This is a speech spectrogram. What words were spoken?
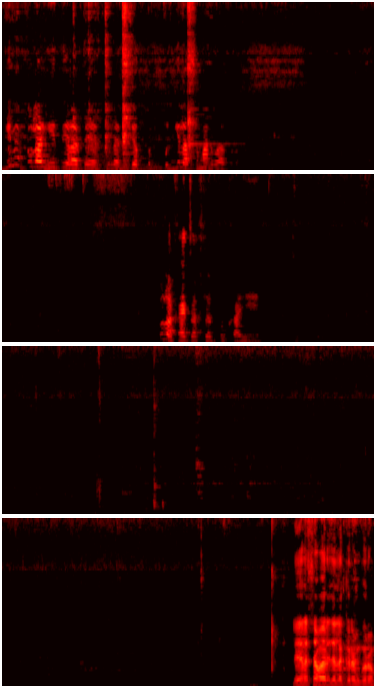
घे तुला घे तिला ते तिला गिलास मांड बाजूला तुला खायचं असलं तू खाई हे. लय रस्सा भारी झाला गरम गरम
